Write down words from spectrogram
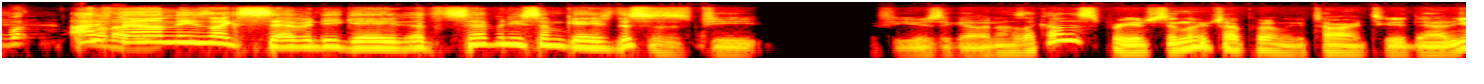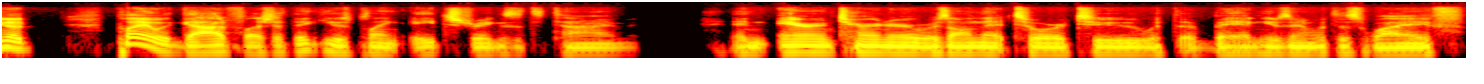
What, i whatever. found these like 70 gauge uh, 70 some gauge this is a few a few years ago and i was like oh this is pretty interesting let me try to put on the guitar and tune it down you know playing with godflesh i think he was playing eight strings at the time and aaron turner was on that tour too with the band he was in with his wife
